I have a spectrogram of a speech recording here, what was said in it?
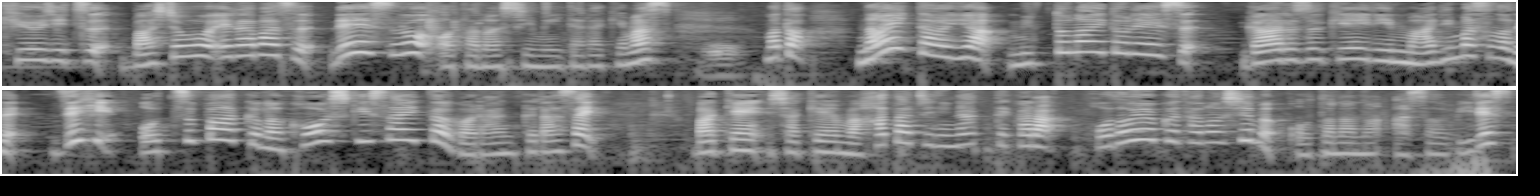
休日、場所を選ばず、レースをお楽しみいただけます。また、ナイターやミッドナイトレース、ガールズ競輪もありますので、ぜひ、オッツパークの公式サイトをご覧ください。馬券、車券は20歳になってから、程よく楽しむ大人の遊びです。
